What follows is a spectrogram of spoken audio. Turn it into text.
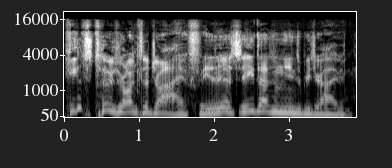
He's too drunk to drive. He is, he doesn't need to be driving.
